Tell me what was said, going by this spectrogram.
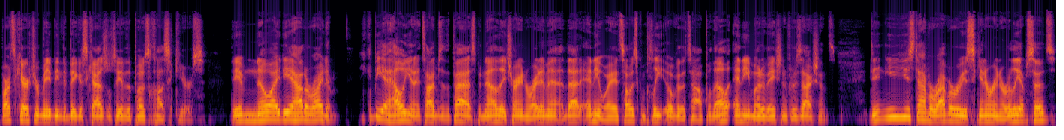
Bart's character may be the biggest casualty of the post classic years. They have no idea how to write him. He could be a hellion at times in the past, but now they try and write him at that anyway. It's always complete over the top without any motivation for his actions. Didn't you used to have a rivalry with Skinner in early episodes?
